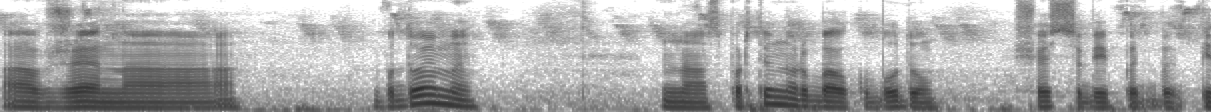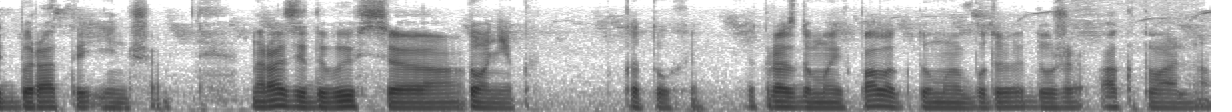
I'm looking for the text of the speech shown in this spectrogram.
а вже на водойми, на спортивну рибалку буду щось собі підби- підбирати інше. Наразі дивився тонік катухи. Якраз до моїх палок, думаю, буде дуже актуально.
